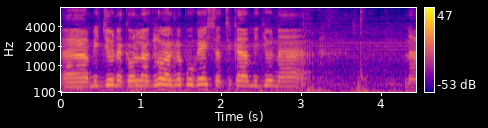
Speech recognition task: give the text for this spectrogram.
Ah, medyo nakaulagluag na po guys at saka medyo na na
